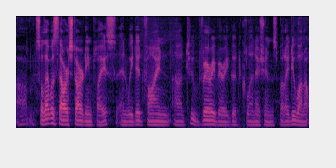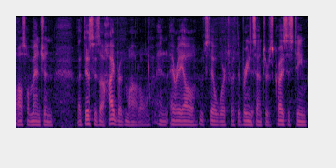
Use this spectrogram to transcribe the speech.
Um, so that was our starting place, and we did find uh, two very, very good clinicians. But I do want to also mention that this is a hybrid model, and Ariel, who still works with the Brien Center's crisis team,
